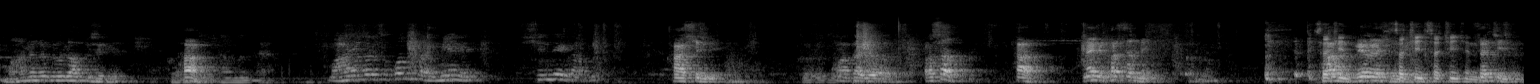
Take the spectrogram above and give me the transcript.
महानगर ऑफिस आहे. हा. महानगरचं कोण मेन आहे. शिंदे का हा शिंदे. प्रसाद? हा. नाही नाही, फरसाद नाही. सचिन. शिंदे. सचिन सचिन शिंदे. सचिन.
